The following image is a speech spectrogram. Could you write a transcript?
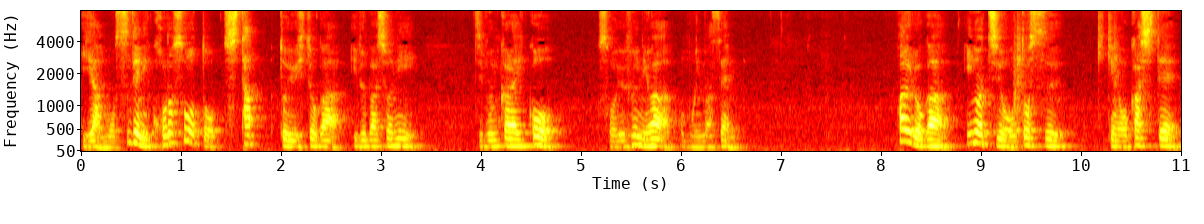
いやもうすでに殺そうとしたという人がいる場所に自分から行こう。そういうふうには思いません。パウロが命を落とす危険を冒して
